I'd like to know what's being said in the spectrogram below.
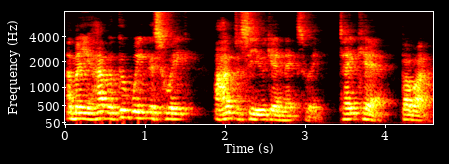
and may you have a good week this week. I hope to see you again next week. Take care. Bye bye.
